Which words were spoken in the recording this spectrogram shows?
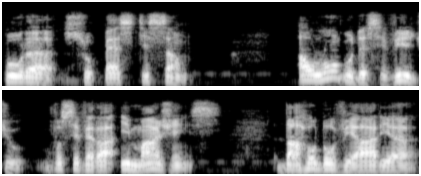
pura superstição. Ao longo desse vídeo, você verá imagens da rodoviária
